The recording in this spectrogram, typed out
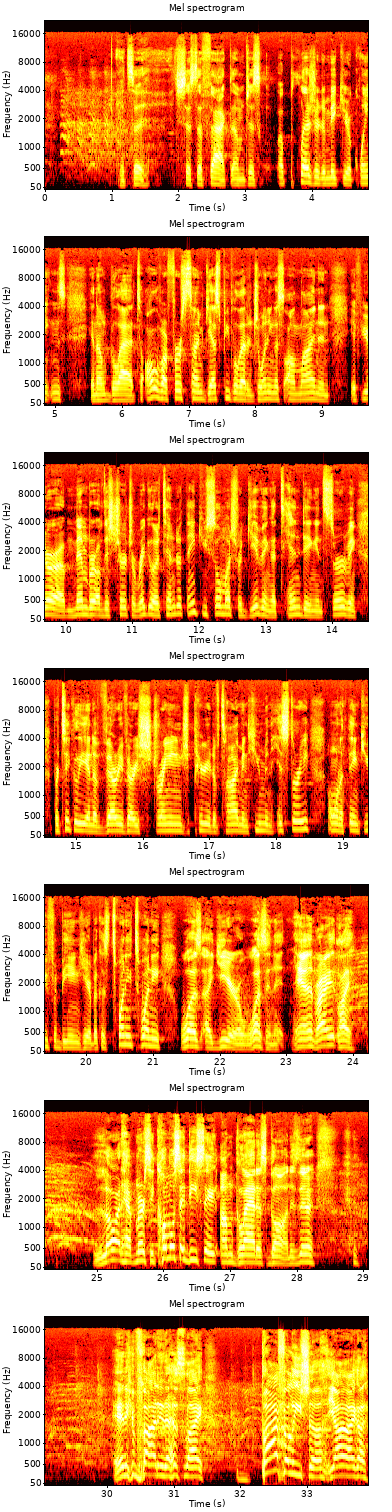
It's a it's just a fact. I'm just a pleasure to make your acquaintance, and I'm glad. To all of our first time guest people that are joining us online, and if you're a member of this church, a regular attender, thank you so much for giving, attending, and serving, particularly in a very, very strange period of time in human history. I want to thank you for being here because 2020 was a year, wasn't it, man? Right? Like, Lord have mercy. Como se dice, I'm glad it's gone? Is there anybody that's like, Bye, Felicia. Y'all, I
